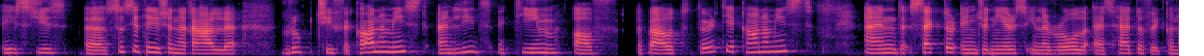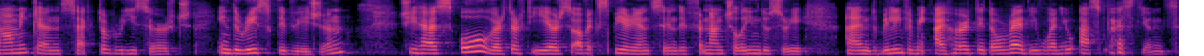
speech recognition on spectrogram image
is uh, Societe Generale group chief economist and leads a team of about 30 economists and sector engineers in a role as head of economic and sector research in the risk division. She has over 30 years of experience in the financial industry. And believe me, I heard it already when you ask questions.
